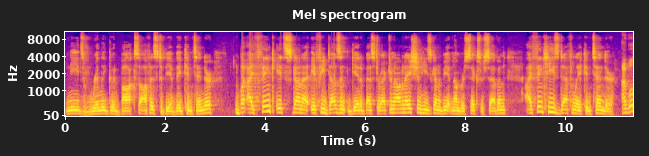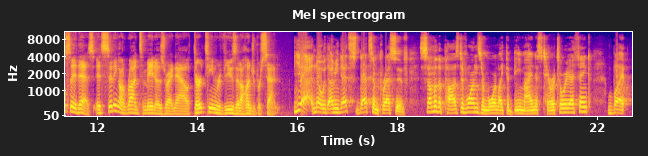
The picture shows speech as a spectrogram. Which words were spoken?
needs really good box office to be a big contender. But I think it's gonna, if he doesn't get a Best Director nomination, he's gonna be at number six or seven. I think he's definitely a contender. I will say this it's sitting on Rotten Tomatoes right now, 13 reviews at 100%. Yeah, no, I mean that's that's impressive. Some of the positive ones are more like the B minus territory, I think, but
